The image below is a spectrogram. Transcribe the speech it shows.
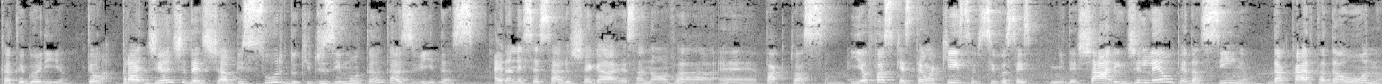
categoria. Então, pra, diante deste absurdo que dizimou tantas vidas, era necessário chegar a essa nova é, pactuação. E eu faço questão aqui, se, se, vocês me deixarem, de ler um pedacinho da Carta da ONU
